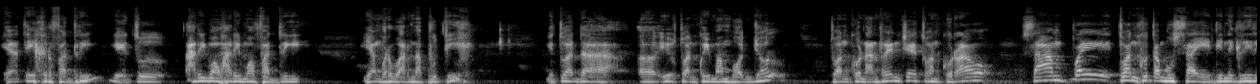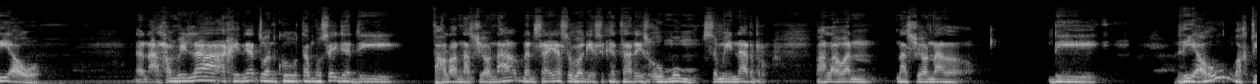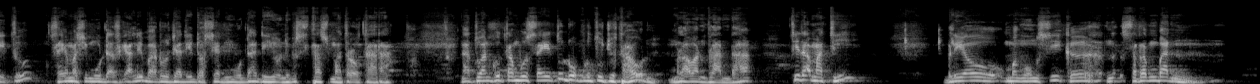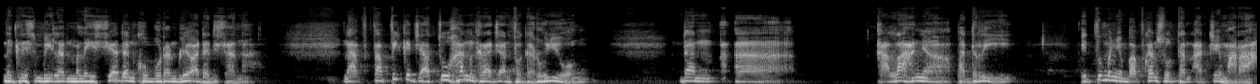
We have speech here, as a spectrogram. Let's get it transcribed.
ya Teicher Fadri yaitu harimau-harimau Fadri yang berwarna putih itu ada uh, Tuanku Imam Bonjol, Tuanku Nanrence, Tuanku Rao sampai Tuanku Tambusai di negeri Riau. Dan alhamdulillah akhirnya Tuanku Tambusai jadi pahlawan nasional dan saya sebagai sekretaris umum seminar pahlawan nasional di Riau waktu itu saya masih muda sekali baru jadi dosen muda di Universitas Sumatera Utara. Nah Tuanku Tambus saya itu 27 tahun melawan Belanda tidak mati. Beliau mengungsi ke Seremban negeri sembilan Malaysia dan kuburan beliau ada di sana. Nah tapi kejatuhan kerajaan Pagaruyung dan uh, kalahnya Padri itu menyebabkan Sultan Aceh marah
